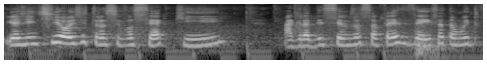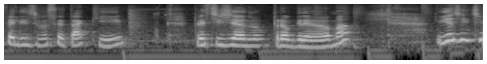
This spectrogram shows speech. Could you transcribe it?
E a gente hoje trouxe você aqui. Agradecemos a sua presença. Estou muito feliz de você estar aqui, prestigiando o programa. E a gente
